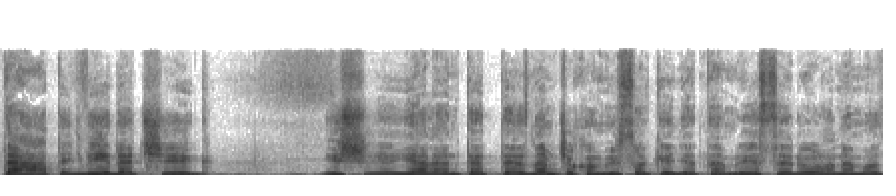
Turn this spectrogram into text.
Tehát egy védettség is jelentette, ez nem csak a Műszaki Egyetem részéről, hanem az,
